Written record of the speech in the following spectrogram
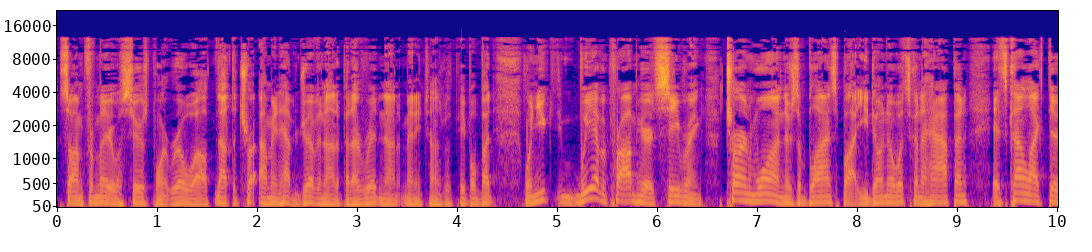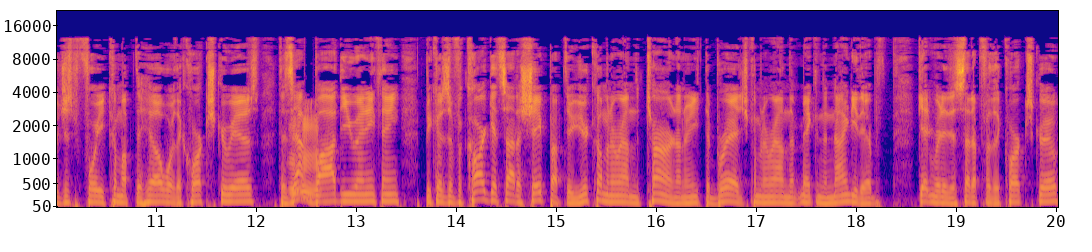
so I'm familiar with Sears Point real well. Not the, tr- I mean, I haven't driven on it, but I've ridden on it many times with people. But when you, we have a problem here at Sebring. Turn one, there's a blind spot. You don't know what's going to happen. It's kind of like there just before you come up the hill where the corkscrew is. Does that Mhm. bother you anything? Because if a car gets out of shape up there, you're coming around the turn underneath the bridge, coming around the, making the 90 there, getting ready to set up for the corkscrew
